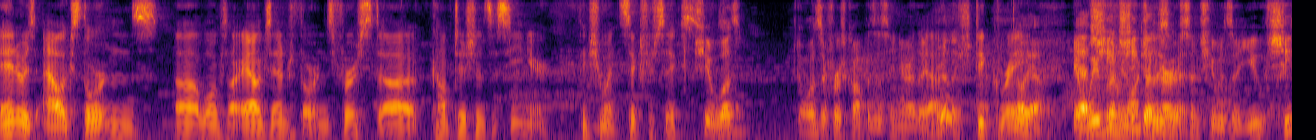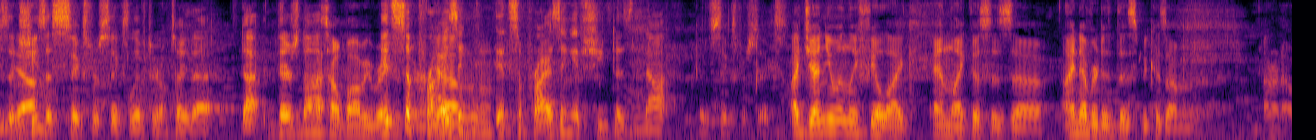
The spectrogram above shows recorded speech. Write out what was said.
And it was Alex Thornton's. Uh, well, I'm sorry, Alexandra Thornton's first uh, competition as a senior. I think she went six or six. She was it was her first comp as a senior. I think. yeah, Really? she did great. Oh yeah, Yeah, we've she, been she watching goes. her since she was a youth. She's a Yeah. she's a six for six lifter. I'll tell you that. That- there's not. That's how Bobby raised It's her. surprising. It's surprising if she does not go six for six. I genuinely feel like, and like this is, uh, I never did this because I'm, I don't know,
